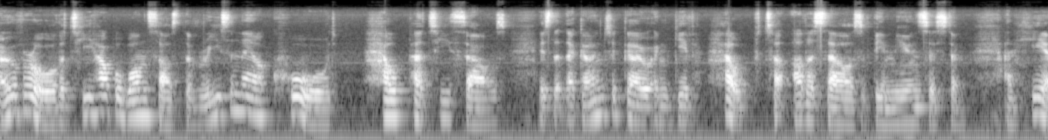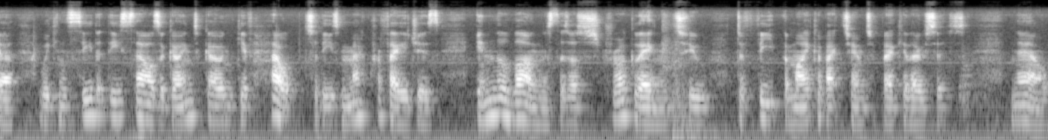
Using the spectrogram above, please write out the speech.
overall the T helper 1 cells, the reason they are called helper T cells is that they're going to go and give help to other cells of the immune system. And here we can see that these cells are going to go and give help to these macrophages in the lungs that are struggling to defeat the Mycobacterium tuberculosis. Now,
